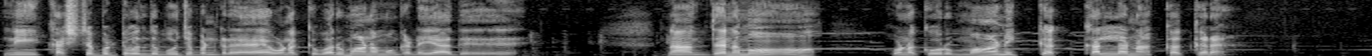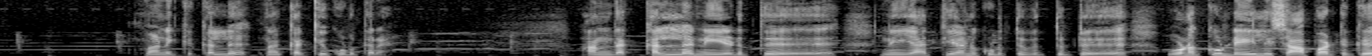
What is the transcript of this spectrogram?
நீ கஷ்டப்பட்டு வந்து பூஜை பண்ணுற உனக்கு வருமானமும் கிடையாது. நான் தினமும் உனக்கு ஒரு மாணிக்க கல்லை நான் கக்கிறேன். மணிக்கு கல் நான் கக்கி கொடுக்குறேன். அந்த கல்லை நீ எடுத்து நீ யார்ட்டியான்னு கொடுத்து விற்றுட்டு உனக்கும் டெய்லி சாப்பாட்டுக்கு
